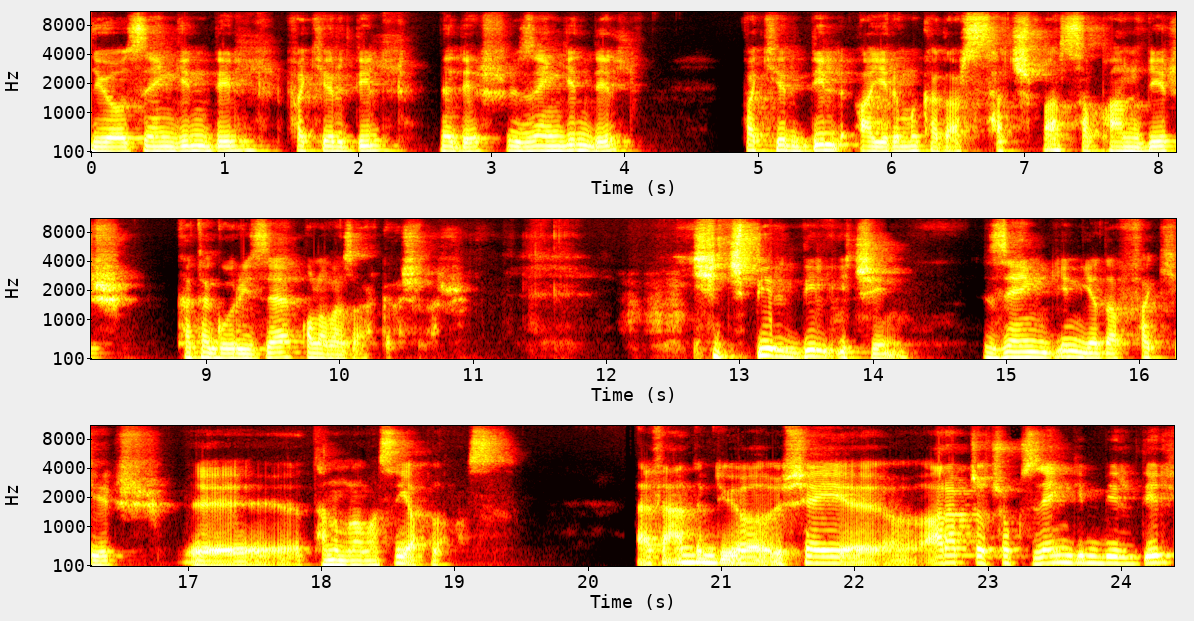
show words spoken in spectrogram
Diyor zengin dil, fakir dil nedir? Zengin dil, fakir dil ayrımı kadar saçma sapan bir kategorize olamaz arkadaşlar. Hiçbir dil için zengin ya da fakir e, tanımlaması yapılamaz. Efendim diyor şey e, Arapça çok zengin bir dil.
